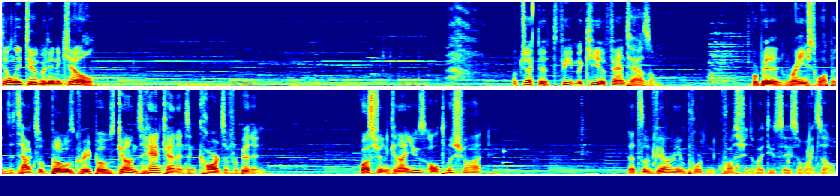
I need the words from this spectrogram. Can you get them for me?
The only dude we didn't kill. Objective, defeat Makita Phantasm. Forbidden, ranged weapons, attacks with bows, great bows, guns, hand cannons, and cards are forbidden. Question, can I use Ultima Shot? That's a very important question if I do say so myself.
